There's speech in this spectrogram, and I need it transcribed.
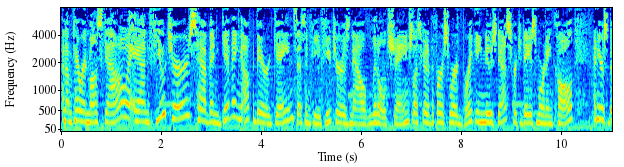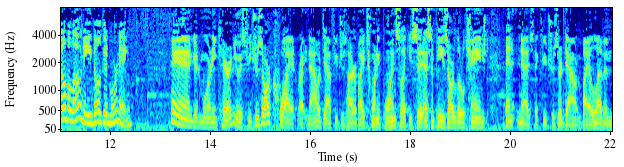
And I'm Karen Moskow, and futures have been giving up their gains. S&P futures now little change. Let's go to the first word breaking news desk for today's morning call. And here's Bill Maloney. Bill, good morning. And good morning, Karen. U.S. futures are quiet right now. Dow futures higher by 20 points. Like you said, S&Ps are little changed, and Nasdaq futures are down by 11.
